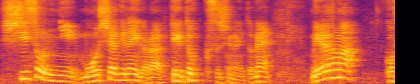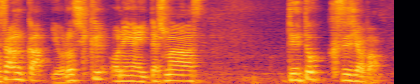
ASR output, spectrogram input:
子孫に申し訳ないからデトックスしないとね。皆様、ご参加よろしくお願いいたします。デトックスジャパン。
